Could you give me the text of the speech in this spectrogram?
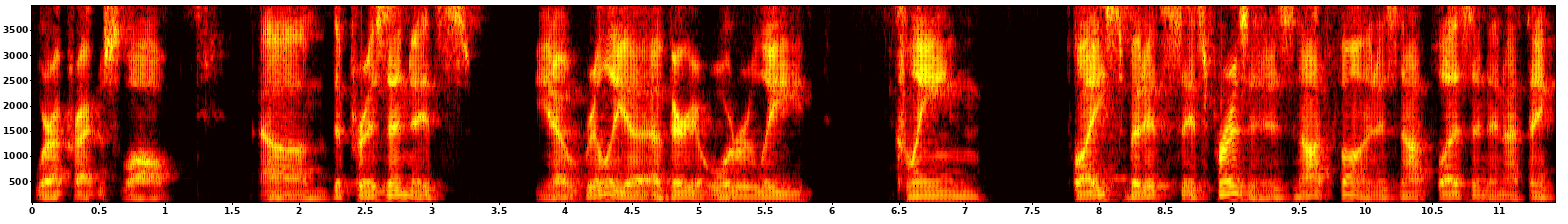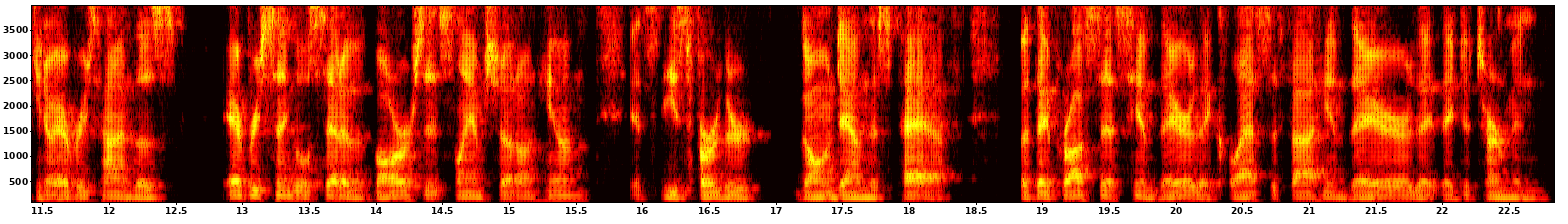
where I practice law. Um, the prison, it's you know really a, a very orderly, clean place, but it's it's prison. It's not fun. It's not pleasant. And I think you know every time those every single set of bars that slam shut on him, it's he's further gone down this path. But they process him there, they classify him there, they, they determine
